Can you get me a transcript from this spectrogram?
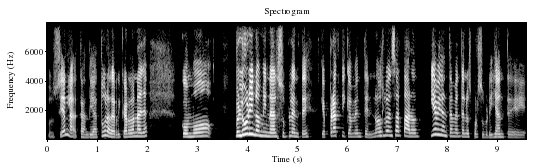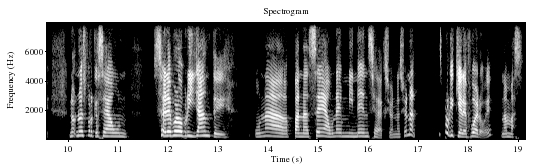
pues a la candidatura de Ricardo Anaya como plurinominal suplente que prácticamente nos lo ensartaron y evidentemente no es por su brillante, no, no es porque sea un cerebro brillante, una panacea, una eminencia de acción nacional. Es porque quiere fuero, ¿eh? Nada más.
